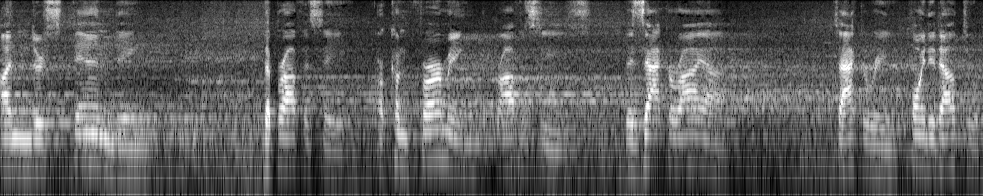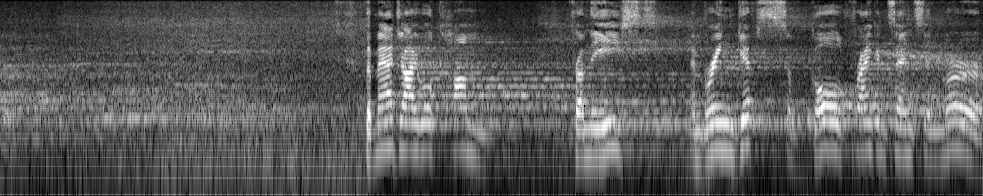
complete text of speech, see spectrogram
understanding the prophecy or confirming the prophecies that Zechariah Zachary pointed out to her. The Magi will come from the east and bring gifts of gold, frankincense, and myrrh,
